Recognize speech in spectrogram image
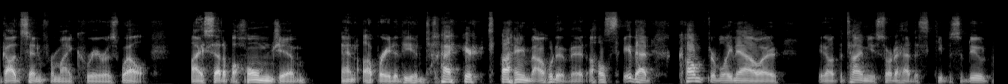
godsend for my career as well. I set up a home gym and operated the entire time out of it. I'll say that comfortably now. Uh, you know, at the time you sort of had to keep it subdued,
